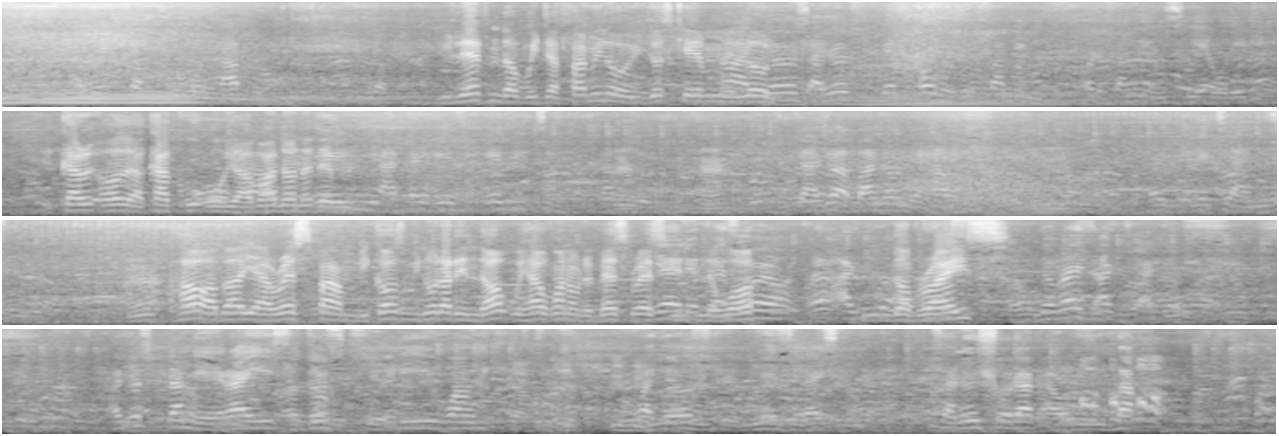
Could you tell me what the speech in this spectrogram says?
when something was happening. You left with your family or you just came no, alone? I just, I just left all with the family. All the family is here already. You carry all your kaku or you abandoned them? Every, I carry everything. Uh -huh. I just abandoned the house. Uh, how about your rest farm? Because we know that in Dub we have one of the best rests yeah, in the the world. Uh, Dub rice. The rice, I, I just, I just plant the rice just already one week today. Mm -hmm. I just place the rice in there. So I know sure that I will be back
